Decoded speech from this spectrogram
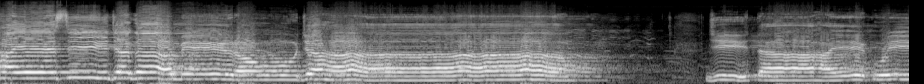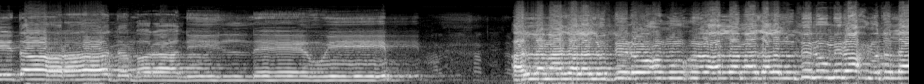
ہے ایسی جگہ میں رہوں جہاں جیتا ہے کوئی دارد بھرا دل دے ہوئی আল্লামা জালালউদ্দিন আল্লামা জালালউদ্দিন রহমতুল্লাহ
